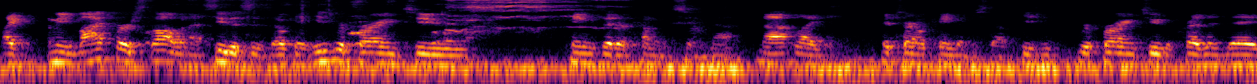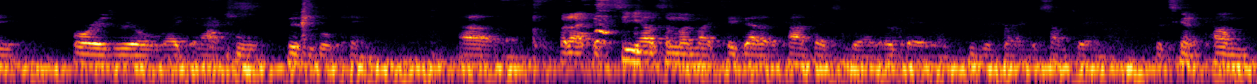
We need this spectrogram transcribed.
like I mean my first thought when I see this is okay, he's referring to kings that are coming soon, not not like eternal kingdom stuff. He's referring to the present day for Israel, like an actual physical king. Um, but I can see how someone might take that out of context and be like, okay, like he's referring to something that's going to come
